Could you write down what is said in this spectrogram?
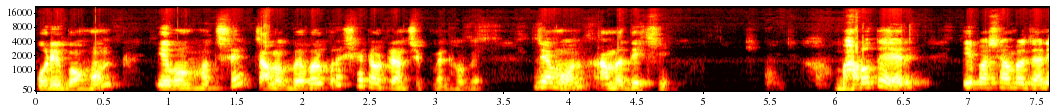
পরিবহন এবং হচ্ছে চালক ব্যবহার করে সেটাও ট্রান্সশিপমেন্ট হবে। যেমন আমরা দেখি, ভারতের এই পাশে আমরা জানি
